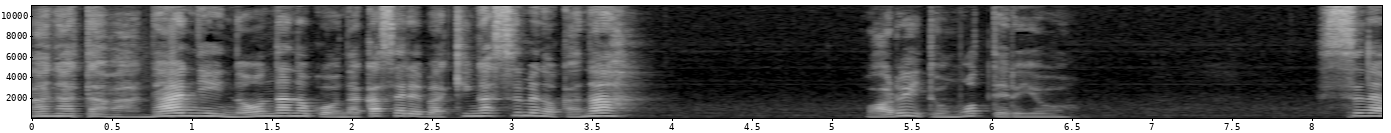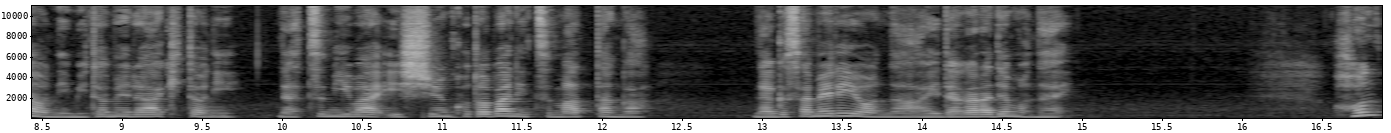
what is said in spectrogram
あなたは何人の女の子を泣かせれば気が済むのかな？悪いと思ってるよ。素直に認める秋人に夏美は一瞬言葉に詰まったが、慰めるような間柄でもない。本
